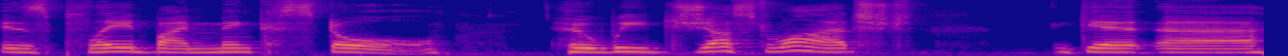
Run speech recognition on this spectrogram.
is played by mink stole who we just watched get uh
